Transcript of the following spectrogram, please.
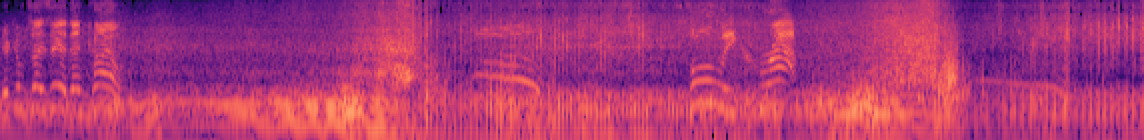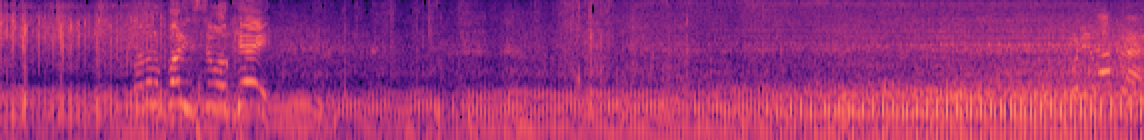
Here comes Isaiah, then Kyle. Whoa! Holy crap! My little buddy's still okay. What are you laughing at?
